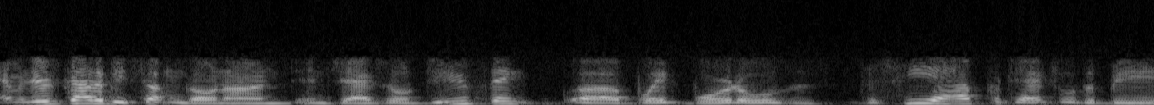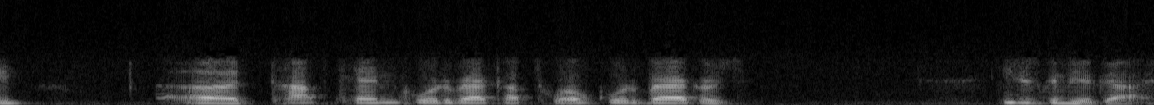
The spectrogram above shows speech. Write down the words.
I mean, there's got to be something going on in Jacksonville. Do you think uh, Blake Bortles is? Does he have potential to be a top ten quarterback, top twelve quarterback, or is he just gonna be a guy?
